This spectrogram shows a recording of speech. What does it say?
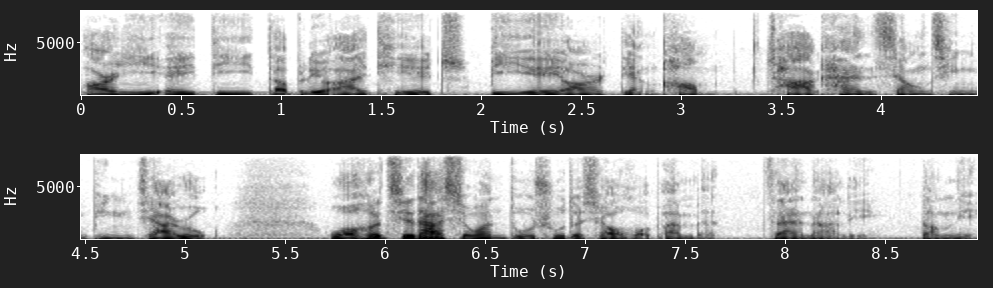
r e a d w i t h b a r 点 com 查看详情并加入。我和其他喜欢读书的小伙伴们在那里等你。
